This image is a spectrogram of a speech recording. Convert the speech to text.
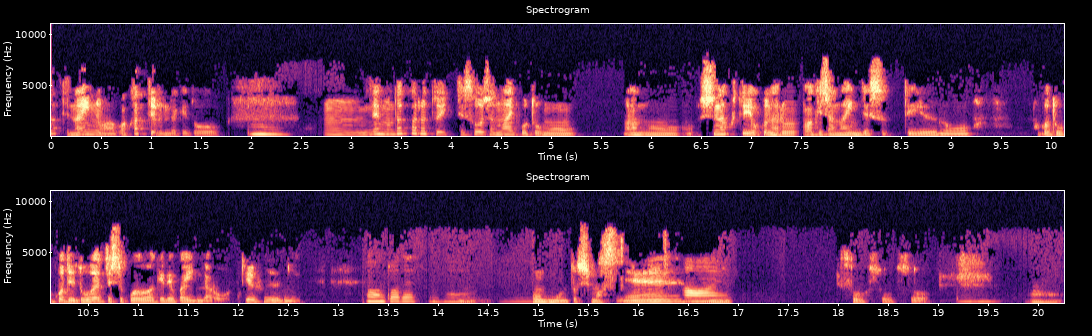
ってないのは分かってるんだけど、うん。うん、でもだからといってそうじゃないことも、あの、しなくてよくなるわけじゃないんですっていうのを、なんかどこでどうやってして声を上げればいいんだろうっていうふうに、本当ですね。んうん悶々としますね。はいうんそうそうそう。うん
